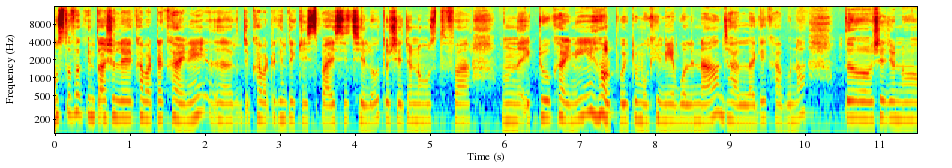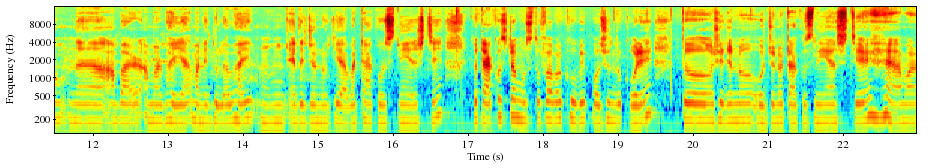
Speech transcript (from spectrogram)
মুস্তফা কিন্তু আসলে খাবারটা খায়নি খাবারটা কিন্তু একটু স্পাইসি ছিল, তো সেজন্য মুস্তফা একটু খায়নি, অল্প একটু মুখে নিয়ে বলে, না, ঝাল লাগে, খাব না। তো সেজন্য আবার আমার ভাইয়া মানে দুলা ভাই এদের জন্য কি আবার টাকোস নিয়ে এসছে। তো টাকোসটা মুস্তফা আবার খুবই পছন্দ করে। তো সেজন্য ওর জন্য টাকোস নিয়ে আসছে। আমার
